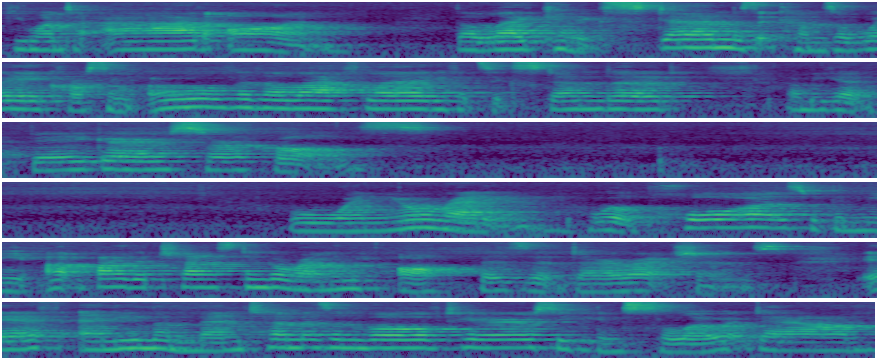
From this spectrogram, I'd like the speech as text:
If you want to add on the leg can extend as it comes away, crossing over the left leg if it's extended, and we get bigger circles. When you're ready, we'll pause with the knee up by the chest and go around in the opposite directions. If any momentum is involved here, see if you can slow it down.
